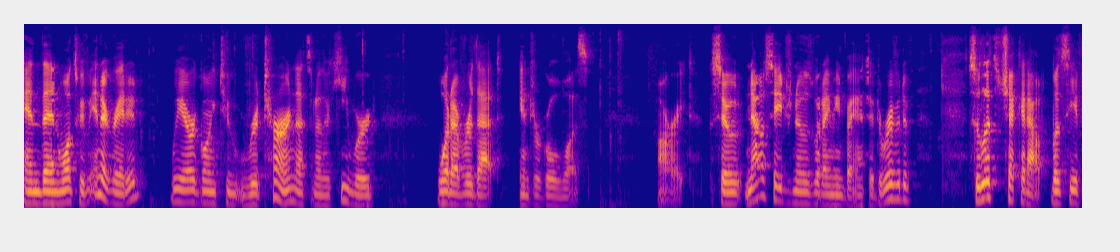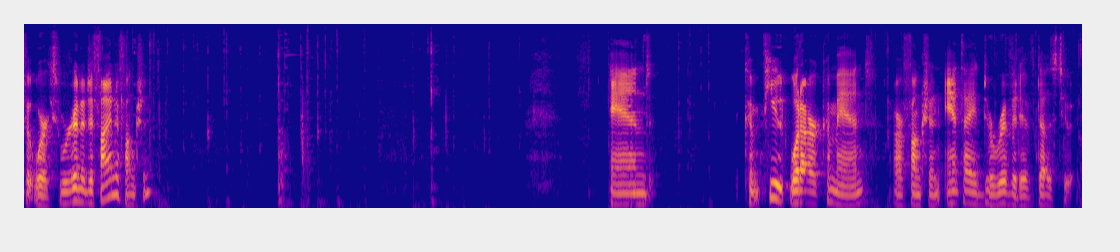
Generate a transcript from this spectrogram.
And then once we've integrated, we are going to return, that's another keyword, whatever that integral was. All right, so now Sage knows what I mean by antiderivative. So let's check it out. Let's see if it works. We're going to define a function. And compute what our command, our function antiderivative does to it.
